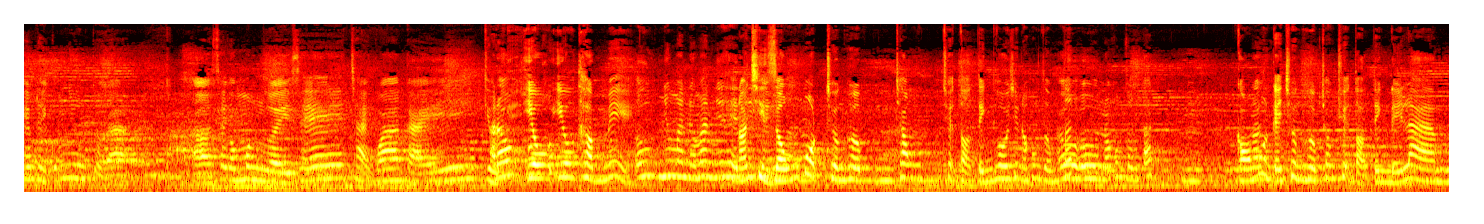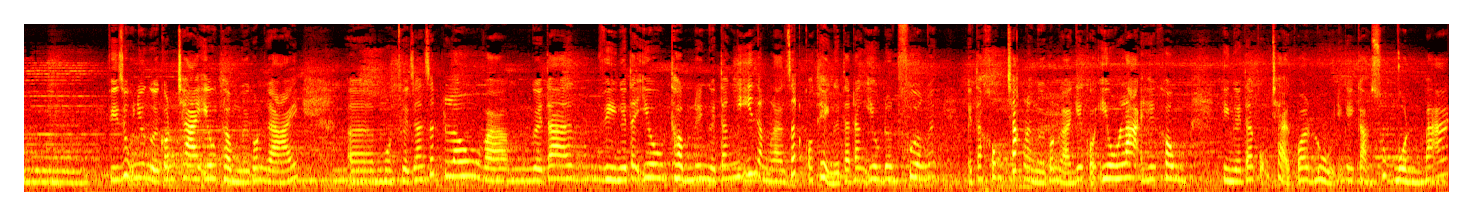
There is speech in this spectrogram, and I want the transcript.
em thấy cũng như kiểu là ờ, sẽ có một người sẽ trải qua cái kiểu à đâu yêu yêu thầm ấy ừ nhưng mà nếu mà như thế nó chỉ giống một trường hợp trong chuyện tỏ tình thôi chứ nó không giống tất ừ, ừ nó không giống tất ừ. có Nó- một cái trường hợp trong chuyện tỏ tình đấy là ví dụ như người con trai yêu thầm người con gái uh, một thời gian rất lâu và người ta vì người ta yêu thầm nên người ta nghĩ rằng là rất có thể người ta đang yêu đơn phương ấy người ta không chắc là người con gái kia có yêu lại hay không thì người ta cũng trải qua đủ những cái cảm xúc buồn bã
